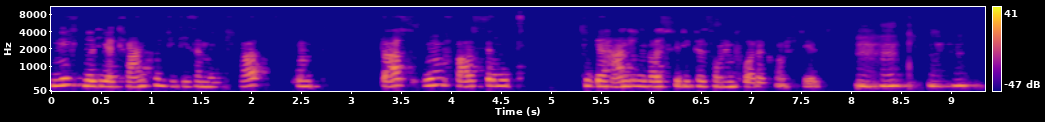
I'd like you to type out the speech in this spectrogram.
nicht nur die Erkrankung, die dieser Mensch hat und das umfassend zu behandeln, was für die Person im Vordergrund steht. Mhm, mhm.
